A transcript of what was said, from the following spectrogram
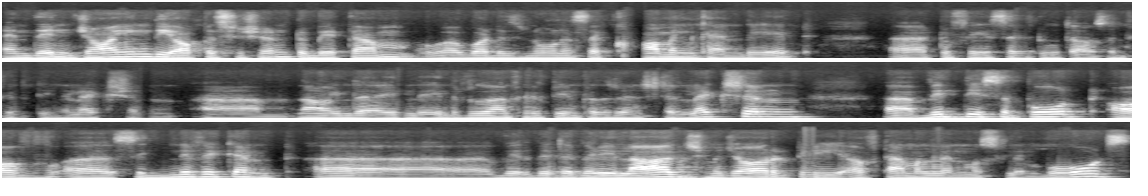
and then joined the opposition to become uh, what is known as a common candidate to face a 2015 election. Um, now, in the, in the, in the 2015 presidential election, uh, with the support of a significant, uh, with, with a very large majority of Tamil and Muslim votes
